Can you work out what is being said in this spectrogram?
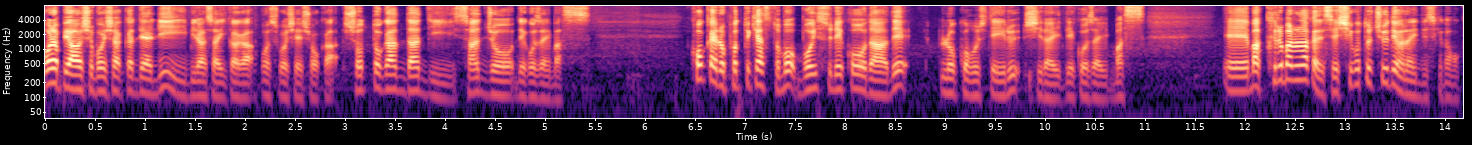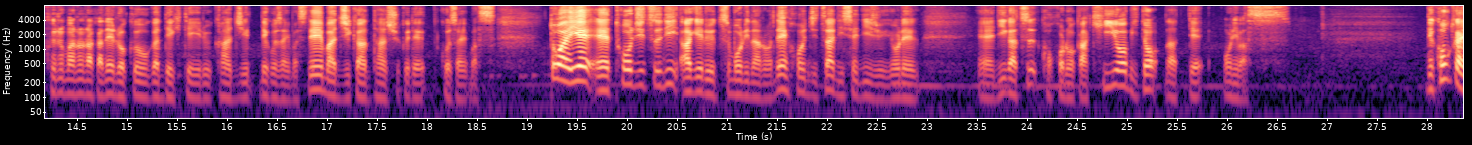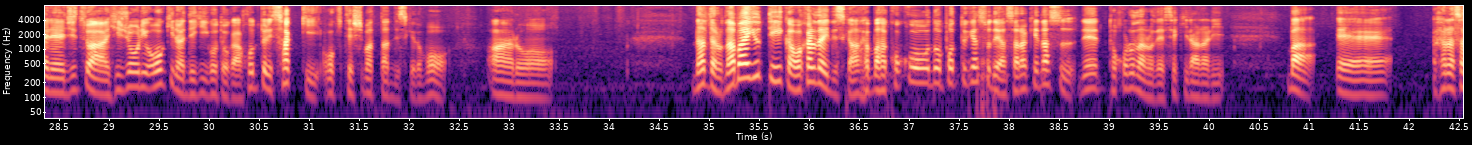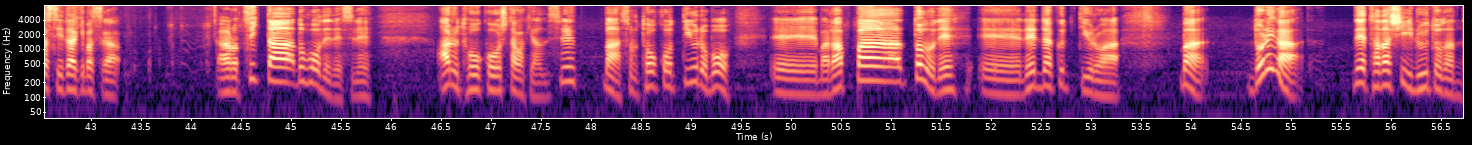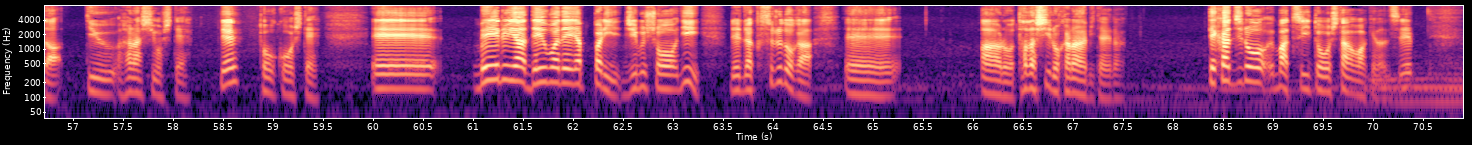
ワラピアーシュボイシャッカであり、皆さんいかがお過ごしでしょうか？ショットガンダンディ参上でございます。今回のポッドキャストもボイスレコーダーで録音している次第でございます。えー、まあ、車の中ですね、仕事中ではないんですけども、車の中で録音ができている感じでございますね。まあ、時間短縮でございます。とはいええー、当日に上げるつもりなので、本日は2024年、えー、2月9日金曜日となっております。で、今回ね、実は非常に大きな出来事が本当にさっき起きてしまったんですけども、あの、なんだろう、名前言っていいかわからないんですが、まあ、ここのポッドキャストではさらけ出すね、ところなので、赤裸々に。まあ、えー、話させていただきますが、あの、ツイッターの方でですね、ある投稿をしたわけなんですね。まあ、その投稿っていうのも、えー、まあ、ラッパーとのね、えー、連絡っていうのは、まあ、どれがね、正しいルートなんだっていう話をして、で、投稿して、えー、メールや電話でやっぱり事務所に連絡するのが、えー、あの、正しいのかな、みたいな。って感じの、まあ、ツイートをしたわけなんですね。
